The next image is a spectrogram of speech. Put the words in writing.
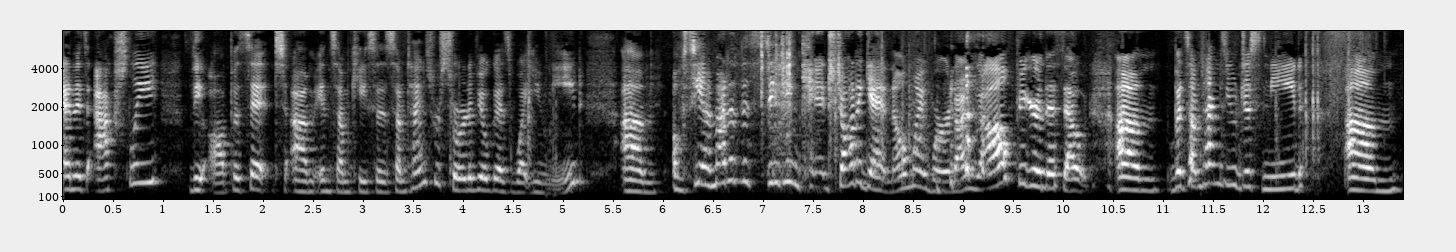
and it's actually the opposite um, in some cases. Sometimes restorative yoga is what you need. Um, oh, see, I'm out of the stinking can- shot again. Oh my word, I'm, I'll figure this out. Um, but sometimes you just need um,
